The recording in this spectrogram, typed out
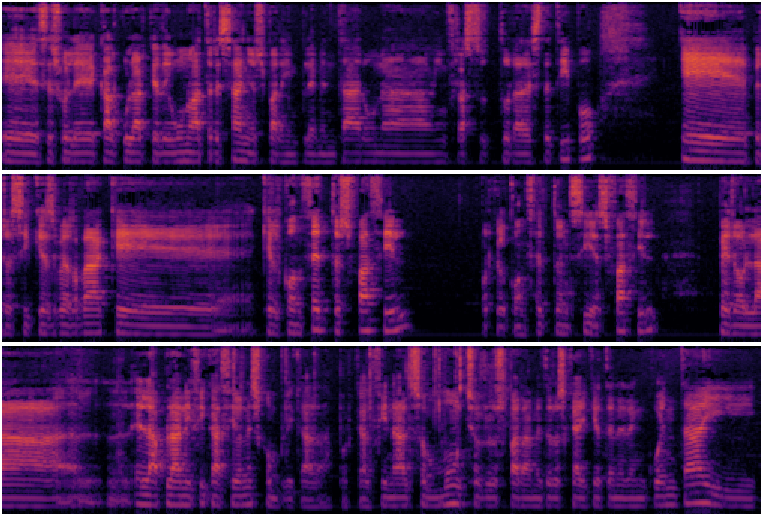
eh, se suele calcular que de uno a tres años para implementar una infraestructura de este tipo. Eh, pero sí que es verdad que, el concepto es fácil, porque el concepto en sí es fácil, pero la, la, planificación es complicada, porque al final son muchos los parámetros que hay que tener en cuenta y,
